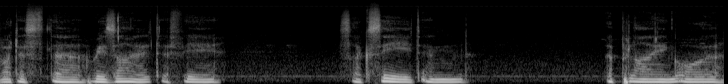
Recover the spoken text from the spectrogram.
And what is the result if we succeed in applying all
